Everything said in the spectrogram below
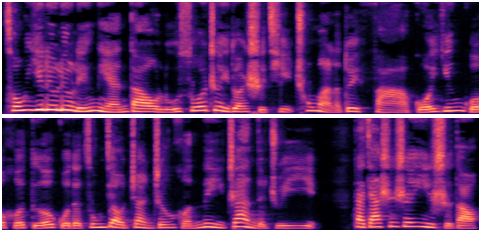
从一六六零年到卢梭这一段时期，充满了对法国、英国和德国的宗教战争和内战的追忆。大家深深意识到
